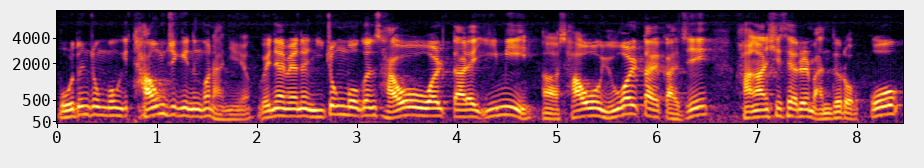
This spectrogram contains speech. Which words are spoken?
모든 종목이 다 움직이는 건 아니에요. 왜냐하면 이 종목은 4, 5월 달에 이미 아, 4, 5, 6월 달까지 강한 시세를 만들었고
